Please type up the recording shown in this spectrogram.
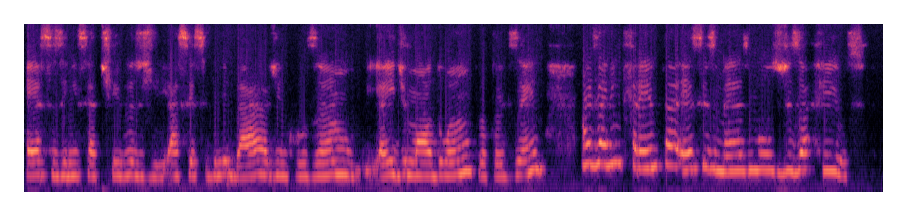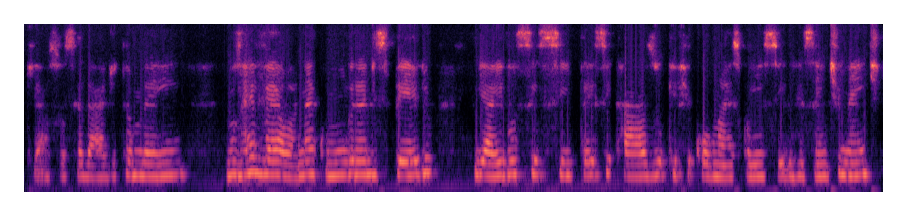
essas iniciativas de acessibilidade, inclusão, e aí de modo amplo, estou dizendo, mas ela enfrenta esses mesmos desafios que a sociedade também nos revela, né, como um grande espelho e aí você cita esse caso que ficou mais conhecido recentemente,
